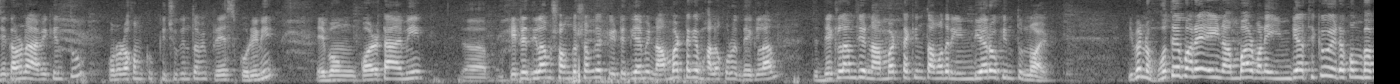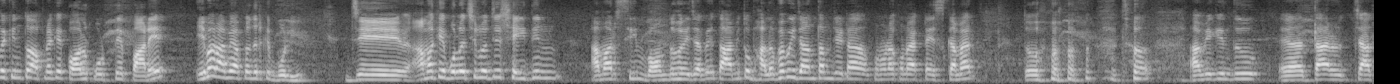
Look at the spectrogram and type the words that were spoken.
যে কারণে আমি কিন্তু কোনো রকম কিছু কিন্তু আমি প্রেস করিনি এবং কলটা আমি কেটে দিলাম সঙ্গে সঙ্গে, কেটে দিয়ে আমি নাম্বারটাকে ভালো করে দেখলাম। যে দেখলাম যে নাম্বারটা কিন্তু আমাদের ইন্ডিয়ারও কিন্তু নয়। ইভেন হতে পারে এই নাম্বার মানে ইন্ডিয়া থেকেও এরকমভাবে কিন্তু আপনাকে কল করতে পারে। এবার আমি আপনাদেরকে বলি যে, আমাকে বলেছিল যে সেই দিন আমার সিম বন্ধ হয়ে যাবে। তা আমি তো ভালোভাবেই জানতাম যে এটা কোনো না কোনো একটা স্ক্যামার। তো তো আমি কিন্তু তার চার,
